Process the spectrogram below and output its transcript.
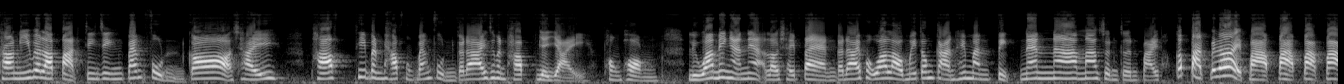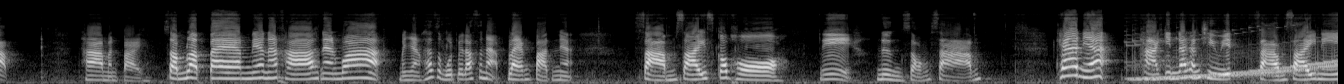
คราวนี้เวลาปัดจริง ๆ แป้งฝุ่นก็ใช้พัฟที่เป็นพัฟของแป้งฝุ่นก็ได้ที่มันพัฟใหญ่ ๆ พองๆ หรือว่าไม่งั้นเนี่ยเราใช้แปรงก็ได้ เพราะว่าเราไม่ต้องการให้มันติดแน่นหน้ามากจนเกินไป ก็ปัดไปเลยปาบปาบปาบปาบ ทามันไปสำหรับแปรงเนี่ยนะคะ แนนว่าเหมันอย่างถ้าสมมติเป็นลักษณะแปรงปัดเนี่ยสามไซส์ก็พอ นี่หนึ่งสองสามแค่เนี้ยหากินได้ทั้งชีวิต 3 ไซส์นี้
